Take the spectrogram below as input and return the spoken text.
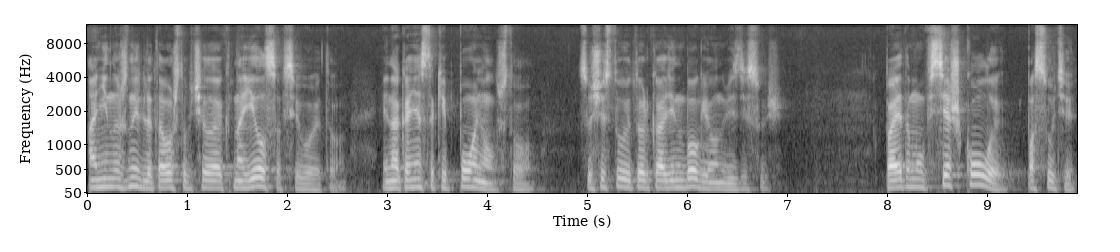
Они нужны для того, чтобы человек наелся всего этого и наконец-таки понял, что существует только один Бог, и Он вездесущ. Поэтому все школы, по сути,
